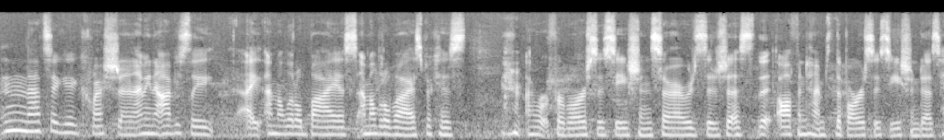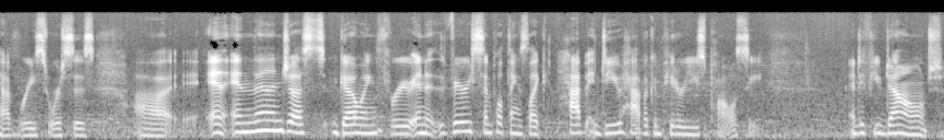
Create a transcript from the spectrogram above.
Mm, that's a good question. I mean, obviously, I, am a little biased. I'm a little biased because I work for a bar association, so I would suggest that oftentimes the bar association does have resources, uh, and and then just going through and very simple things like having. Do you have a computer use policy? And if you don't,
